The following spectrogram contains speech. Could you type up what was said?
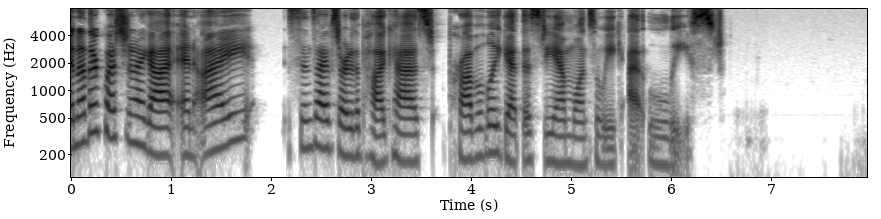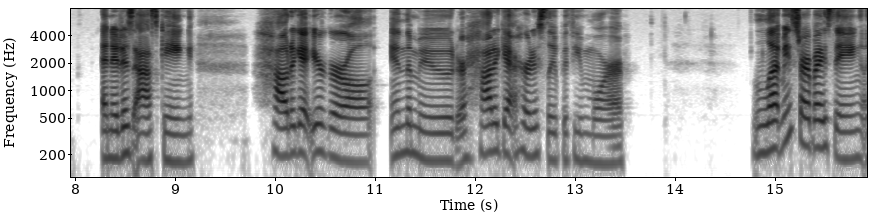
Another question I got, and I since I've started the podcast, probably get this DM once a week at least. And it is asking how to get your girl in the mood or how to get her to sleep with you more. Let me start by saying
